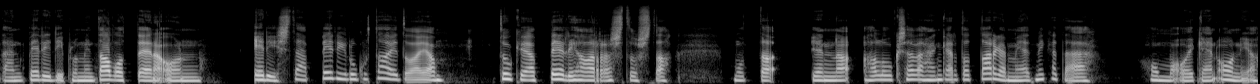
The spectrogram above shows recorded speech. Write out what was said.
tämän pelidiplomin tavoitteena on edistää pelilukutaitoa ja tukea peliharrastusta. Mutta Jenna, haluatko sä vähän kertoa tarkemmin, että mikä tämä homma oikein on ja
